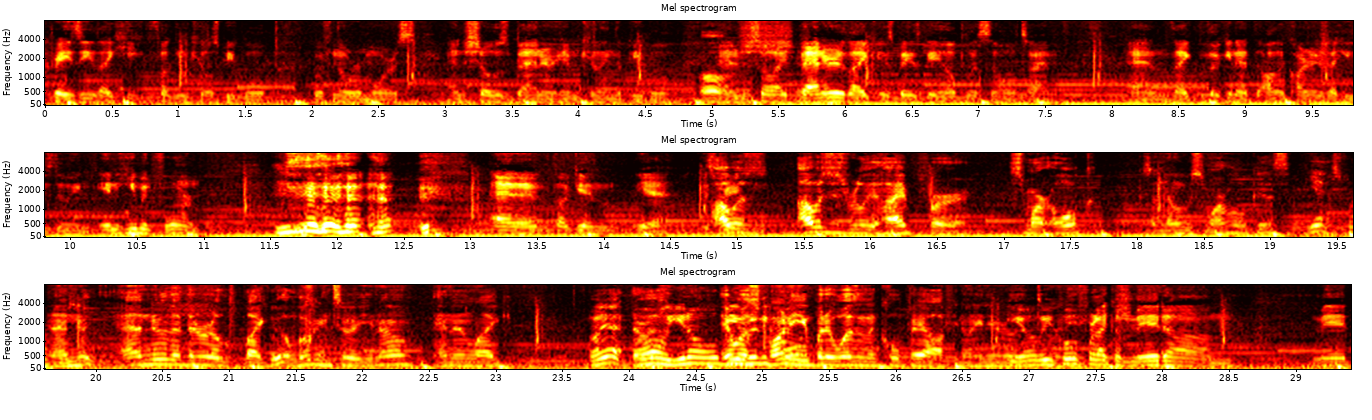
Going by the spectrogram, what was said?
crazy, like he fucking kills people with no remorse and shows Banner him killing the people, Oh, and so like shit. Banner like is basically helpless the whole time, and like looking at all the carnage that he's doing in human form. and then fucking yeah, I was cool. I was just really hyped for Smart Hulk because I know who Smart Hulk is, yeah, it's and I knew I knew that they were like alluding to it, you know. And then like Oh yeah. there oh, was- you know, it was really funny, cool? but it wasn't a cool payoff. You know, he didn't really. you know, it'd be cool for like a shit. mid, um, mid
